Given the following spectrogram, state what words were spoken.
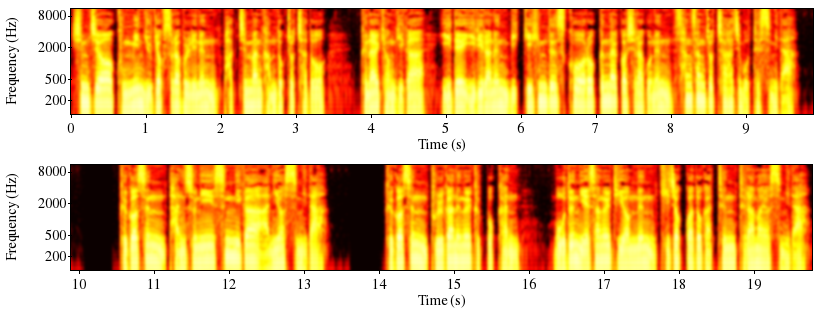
심지어 국민 유격수라 불리는 박진만 감독조차도 그날 경기가 2대 1이라는 믿기 힘든 스코어로 끝날 것이라고는 상상조차 하지 못했습니다. 그것은 단순히 승리가 아니었습니다. 그것은 불가능을 극복한 모든 예상을 뒤엎는 기적과도 같은 드라마였습니다.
